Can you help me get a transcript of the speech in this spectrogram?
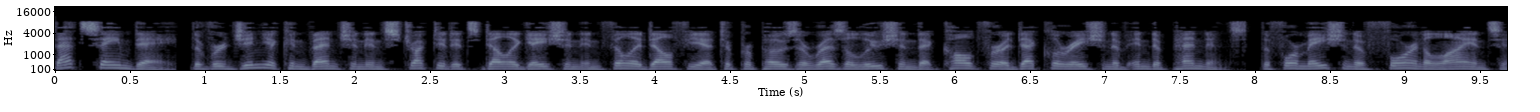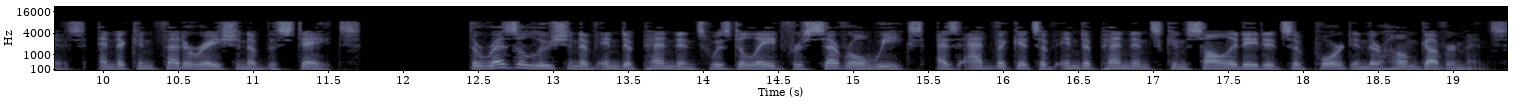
That same day, the Virginia Convention instructed its delegation in Philadelphia to propose a resolution that called for a declaration of independence, the formation of foreign alliances, and a confederation of the states. The resolution of independence was delayed for several weeks, as advocates of independence consolidated support in their home governments.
